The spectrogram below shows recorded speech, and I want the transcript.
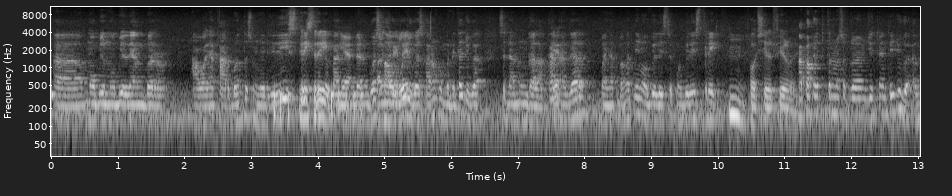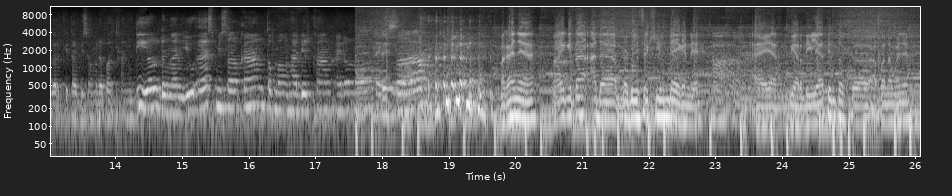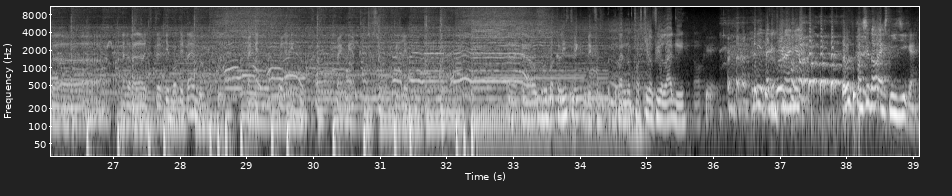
uh, mobil-mobil yang ber awalnya karbon terus menjadi listrik, Listrik, gitu kan. iya. Dan gua Paling setahu gue juga sekarang pemerintah juga sedang menggalakkan Iya. agar banyak banget nih mobil listrik mobil listrik. Fossil fuel. Apakah itu termasuk dalam G20 juga agar kita bisa mendapatkan deal dengan US misalkan untuk menghadirkan I don't know Tesla. Makanya, makanya kita ada mobil listrik Hyundai kan ya. Eh, yang biar diliatin tuh ke apa namanya ke negara-negara G20 bahwa kita emang pengen punya itu, pengen pilih eh, ke berubah ke listrik bukan fossil fuel lagi. Oke. Ini tadi gue nanya, lu pasti tahu SDG kan?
